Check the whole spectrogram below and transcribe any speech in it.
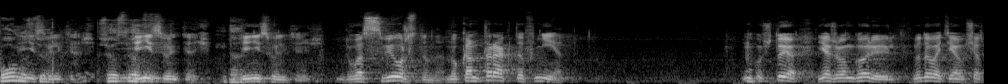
Денис Валентинович, все Денис Валентинович, Да. Денис Валентинович, у вас сверстано, но контрактов нет. Ну что я, я же вам говорю, ну давайте я вам сейчас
